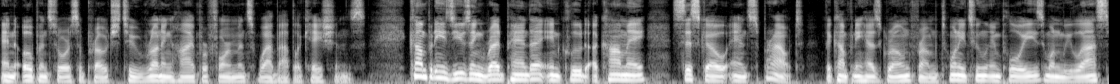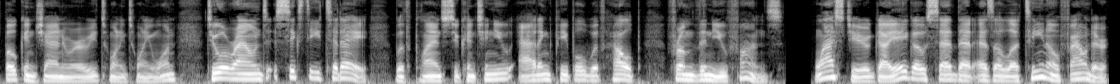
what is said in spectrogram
an open source approach to running high performance web applications. Companies using Redpanda include Akamai, Cisco, and Sprout. The company has grown from 22 employees when we last spoke in January 2021 to around 60 today, with plans to continue adding people with help from the new funds. Last year, Gallego said that as a Latino founder,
